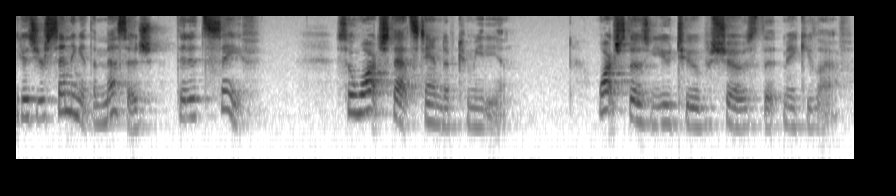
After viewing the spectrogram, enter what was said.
because you're sending it the message that it's safe. So watch that stand up comedian. Watch those YouTube shows that make you laugh.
